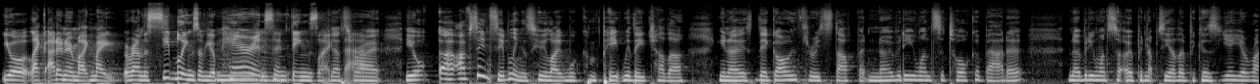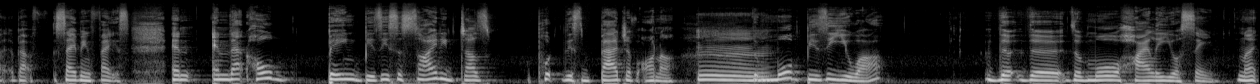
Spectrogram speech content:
you're like I don't know, like my around the siblings of your parents and things like Mm. That's that. right. You, uh, I've seen siblings who like will compete with each other. You know, they're going through stuff, but nobody wants to talk about it. Nobody wants to open up to the other because yeah, you're right about saving face, and and that whole being busy. Society does put this badge of honor. The more busy you are, the the the more highly you're seen. Right?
